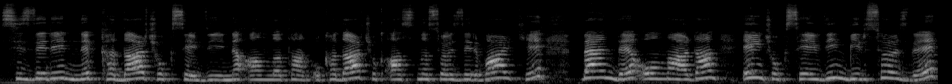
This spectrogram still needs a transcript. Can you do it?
Sizleri ne kadar çok sevdiğini anlatan o kadar çok aslında sözleri var ki ben de onlardan en çok sevdiğim bir sözle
